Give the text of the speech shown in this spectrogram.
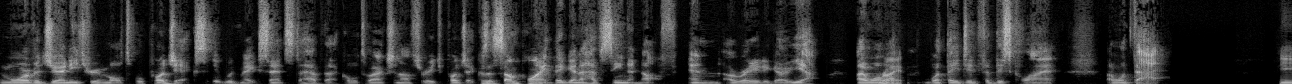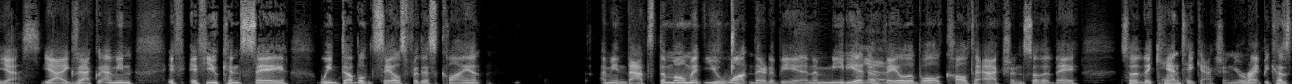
more of a journey through multiple projects, it would make sense to have that call to action after each project because at some point they're going to have seen enough and are ready to go. Yeah, I want Right. what, what they did for this client. I want that. Yes. Yeah, exactly. I mean, if if you can say we doubled sales for this client, I mean, that's the moment you want there to be an immediate Yeah. available call to action so that they so that they can take action. You're right because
